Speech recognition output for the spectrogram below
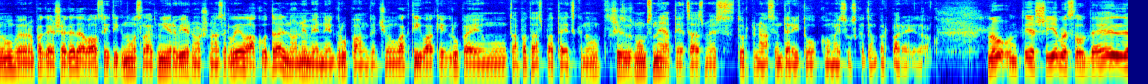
Nu, piemēram, pagājušajā gadā valstī tika noslēgta miera vienošanās ar lielāko daļu no nemiernieku grupām, taču aktīvākie grupējumi tāpatās pateica, ka nu, šis uz mums neatiecās, mēs turpināsim darīt to, ko mēs uzskatām par pareizāku. Nu, tieši iemesla dēļ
